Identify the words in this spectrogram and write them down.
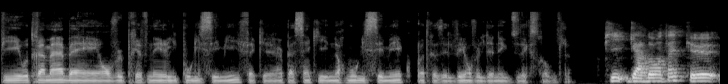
Puis autrement, ben, on veut prévenir l'hypoglycémie. Fait qu'un patient qui est normoglycémique ou pas très élevé, on veut le donner avec du dextrose. Puis gardons en tête que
